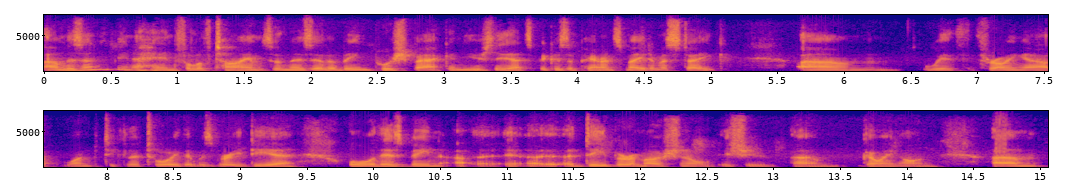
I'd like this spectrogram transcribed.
um, there's only been a handful of times when there's ever been pushback, and usually that's because the parents made a mistake um, with throwing out one particular toy that was very dear, or there's been a, a, a deeper emotional issue um, going on. Um,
